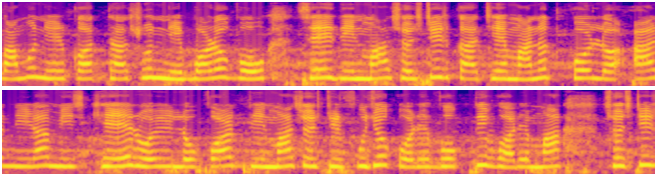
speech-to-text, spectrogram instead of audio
বামুনের কথা শুনে বড় বউ সেই দিন মা ষষ্ঠীর কাছে মানত করল আর নিরামিষ খেয়ে রইল। পরদিন মা ষষ্ঠীর পুজো করে ভক্তি ভরে মা ষষ্ঠীর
